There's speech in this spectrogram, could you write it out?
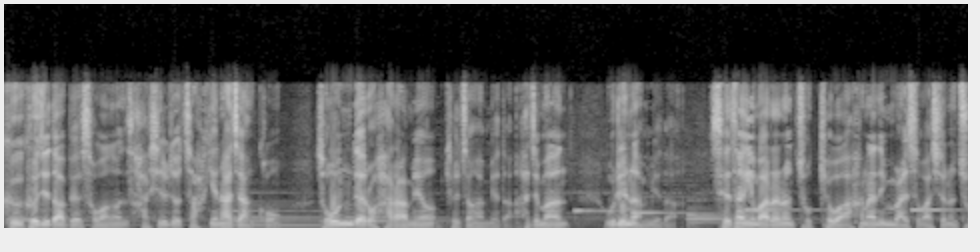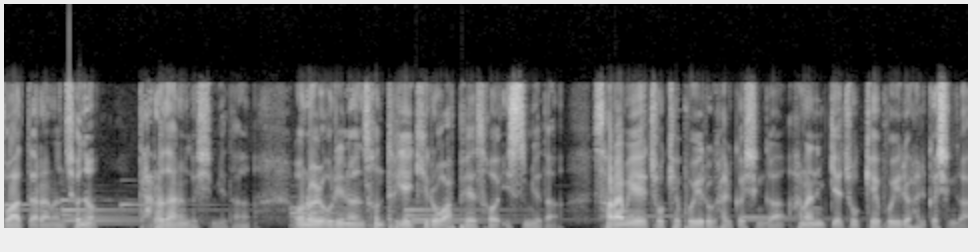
그 거짓 앞에서 왕은 사실조차 확인하지 않고 좋은 대로 하라며 결정합니다. 하지만 우리는 압니다. 세상이 말하는 좋게와 하나님 말씀하시는 좋았다라는 전혀 다르다는 것입니다. 오늘 우리는 선택의 기로 앞에 서 있습니다. 사람에게 좋게 보이려 할 것인가? 하나님께 좋게 보이려 할 것인가?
